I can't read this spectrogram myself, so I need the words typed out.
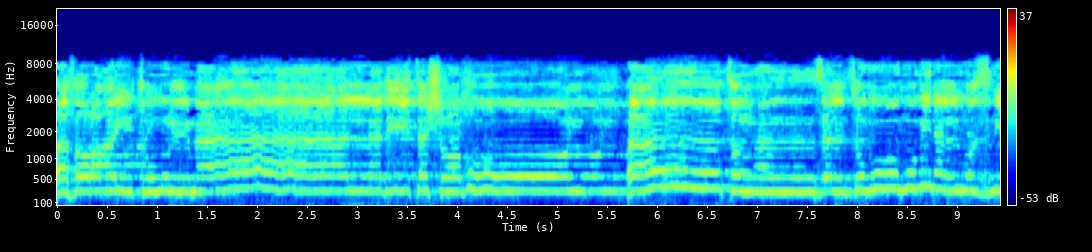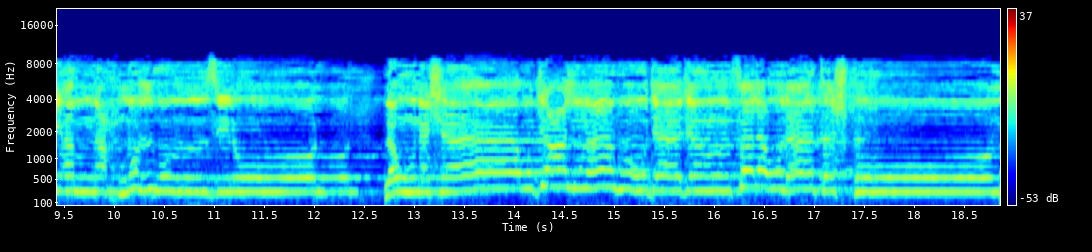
أفرأيتم الماء الذي تشربون؟ أنتم أنزلتموه من المزن أم نحن المنزلون؟ لو نشاء جعلناه جاجا فلولا تشكرون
